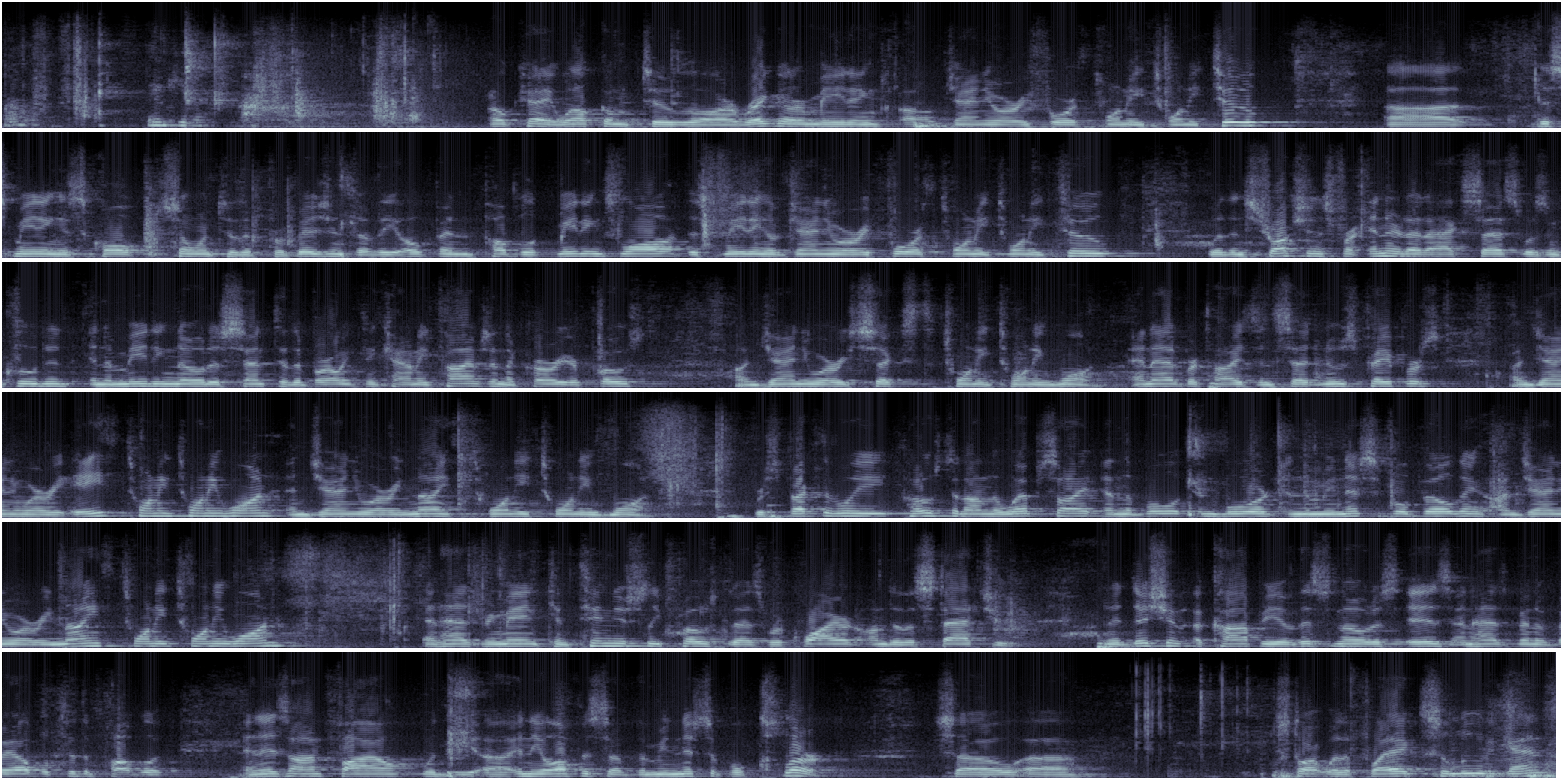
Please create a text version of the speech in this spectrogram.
Thank you. Okay, welcome to our regular meeting of January 4th, 2022. Uh, This meeting is called pursuant to the provisions of the Open Public Meetings Law. This meeting of January 4th, 2022, with instructions for internet access, was included in a meeting notice sent to the Burlington County Times and the Courier Post on January 6th, 2021, and advertised in said newspapers on January 8th, 2021, and January 9th, 2021, respectively posted on the website and the bulletin board in the municipal building on January 9th, 2021, and has remained continuously posted as required under the statute. In addition, a copy of this notice is and has been available to the public and is on file with the, uh, in the office of the municipal clerk. So, uh, start with a flag salute again.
